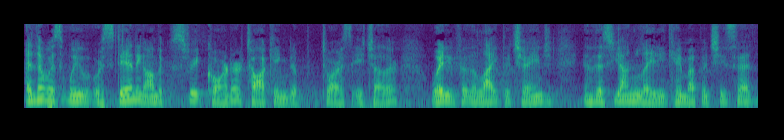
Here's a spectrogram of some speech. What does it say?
and there was, we were standing on the street corner talking to, to our, each other, waiting for the light to change. And this young lady came up and she said,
